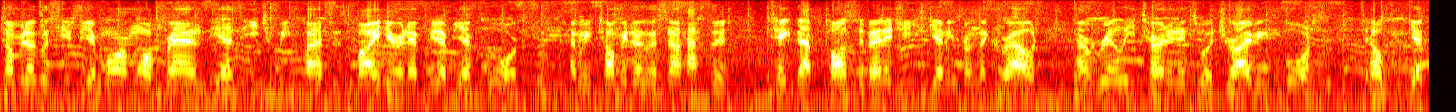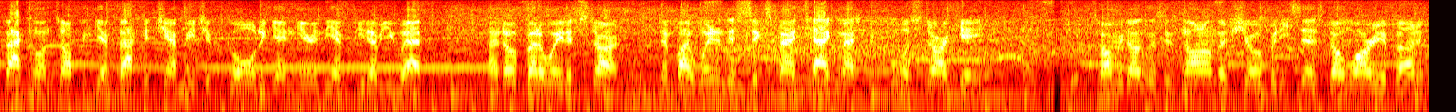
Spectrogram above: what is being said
Tommy Douglas seems to get more and more fans as each week passes by here in MPWF War. I mean, Tommy Douglas now has to take that positive energy he's getting from the crowd and really turn it into a driving force to help him get back on top and get back a championship gold again here in the MPWF. I know a better way to start than by winning this six-man tag match before Starrcade. Tommy Douglas is not on the show, but he says don't worry about it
